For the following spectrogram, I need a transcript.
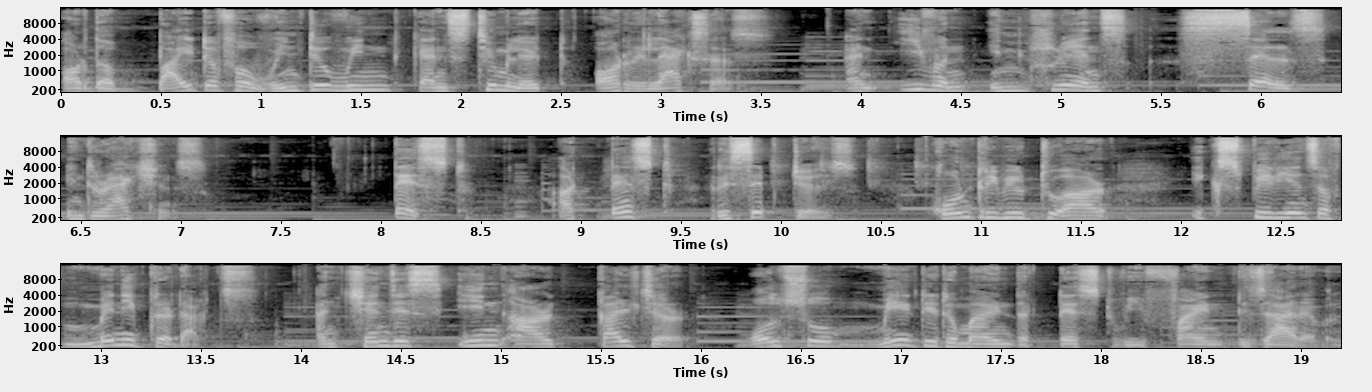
or the bite of a winter wind can stimulate or relax us and even influence cells interactions. Taste. Our taste receptors contribute to our experience of many products and changes in our culture also may determine the test we find desirable.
